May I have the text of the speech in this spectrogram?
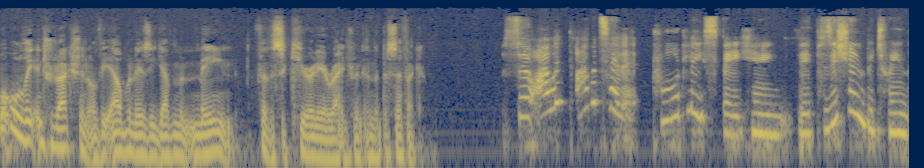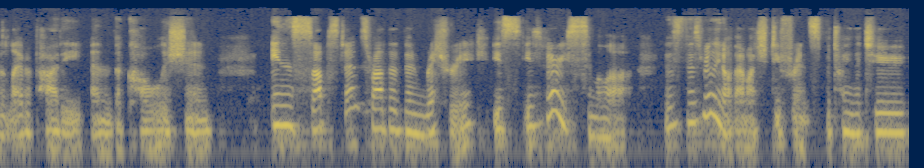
What will the introduction of the Albanese government mean for the security arrangement in the Pacific? So I would I would say that broadly speaking, the position between the Labor Party and the coalition, in substance rather than rhetoric, is is very similar. There's there's really not that much difference between the two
